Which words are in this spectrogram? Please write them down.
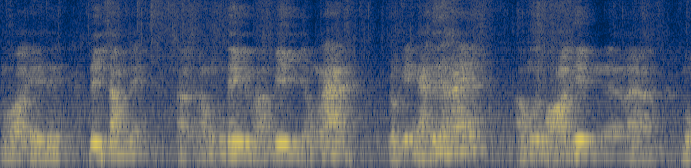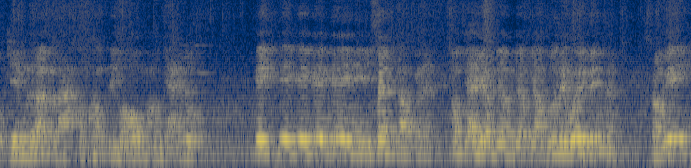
Không bỏ gì đi. Đi xong đấy à, ông đi mà ông đi thì ông la rồi cái ngày thứ hai á, ông mới bỏ thêm là một chuyện nữa là ông không đi bộ mà ông chạy luôn. Cái cái cái cái, cái sân động này ông chạy vòng vòng vòng vòng của đi quấy phím này rồi cái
